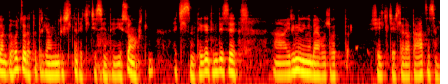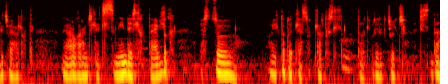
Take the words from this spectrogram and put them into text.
онд би хууль зүйн дотоод хэрэг яамны мэрэгчлэнээр ажиллаж ирсэн. Тэгээд 9 он хүртэл ажилласан. Тэгээд тэндээсээ иргэний нийгмийн байгууллагад шилжилж ажиллаад одоо Азийн сан гэж байгууллагад нэг 10 гаруй жил ажилласан. Энд ажиллахдаа авилга ёс зүй аялдад байдлын асуудлаар төсөл хөтөлбөр хэрэгжүүлж ажилласан та.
